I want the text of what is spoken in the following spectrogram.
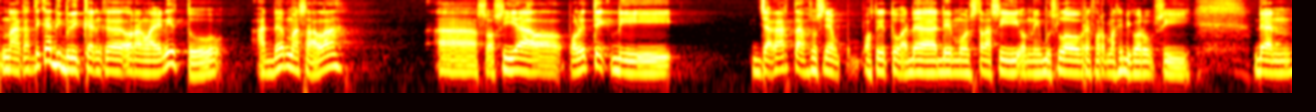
Nah, ketika diberikan ke orang lain itu ada masalah eh, sosial politik di Jakarta khususnya waktu itu ada demonstrasi omnibus law reformasi di korupsi dan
